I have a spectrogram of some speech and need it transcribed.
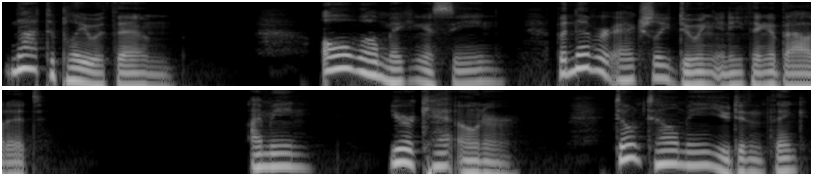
not to play with them. All while making a scene, but never actually doing anything about it. I mean, you're a cat owner. Don't tell me you didn't think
